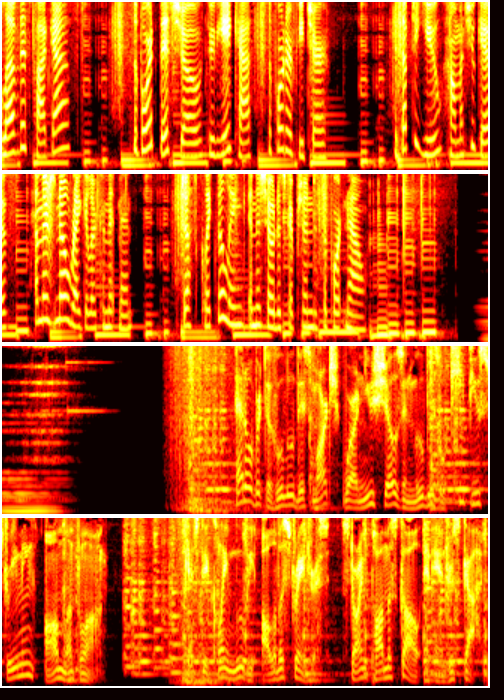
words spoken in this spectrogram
Love this podcast? Support this show through the ACAST supporter feature. It's up to you how much you give, and there's no regular commitment. Just click the link in the show description to support now. Head over to Hulu this March, where our new shows and movies will keep you streaming all month long. Catch the acclaimed movie All of Us Strangers, starring Paul Mescal and Andrew Scott.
